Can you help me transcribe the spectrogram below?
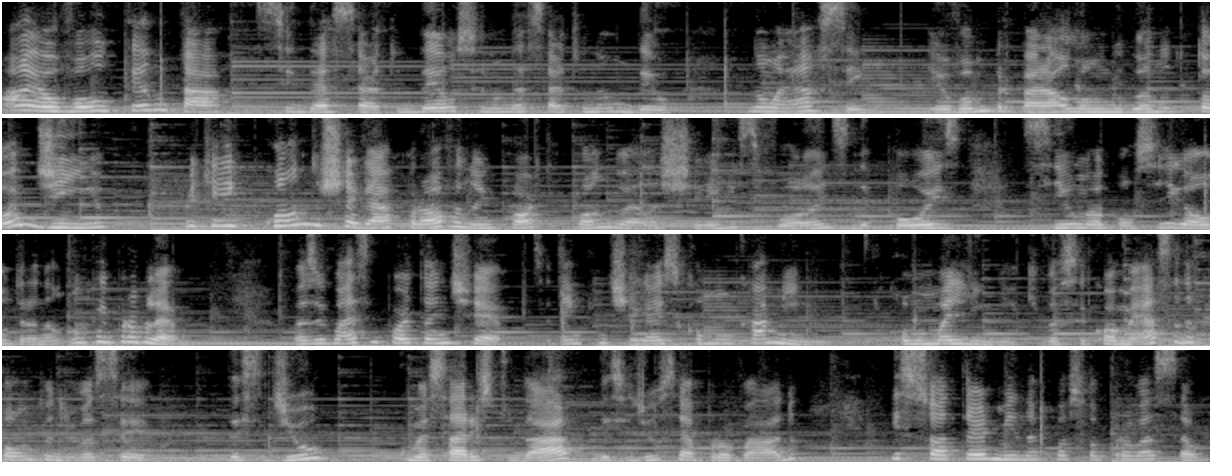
ah, eu vou tentar. Se der certo, deu, se não der certo, não deu. Não é assim. Eu vou me preparar ao longo do ano todinho, porque aí quando chegar a prova, não importa quando ela chegue, se for antes, depois, se uma eu consiga, a outra não, não tem problema. Mas o mais importante é, você tem que enxergar isso como um caminho, como uma linha, que você começa do ponto onde você decidiu começar a estudar, decidiu ser aprovado, e só termina com a sua aprovação.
